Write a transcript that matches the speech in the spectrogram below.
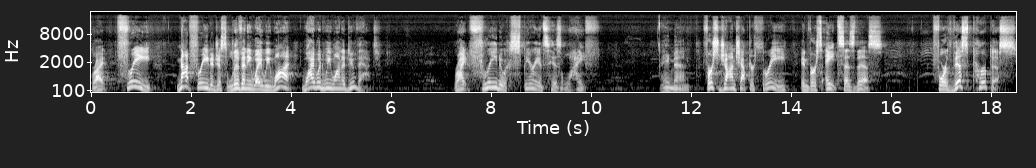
right? Free, not free to just live any way we want. Why would we want to do that? Right? Free to experience his life. Amen. First John chapter 3 in verse 8 says this For this purpose,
